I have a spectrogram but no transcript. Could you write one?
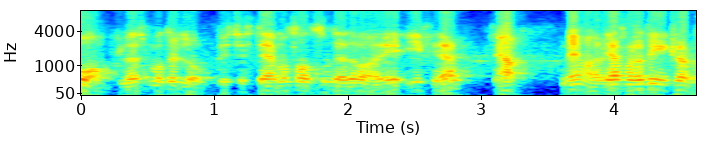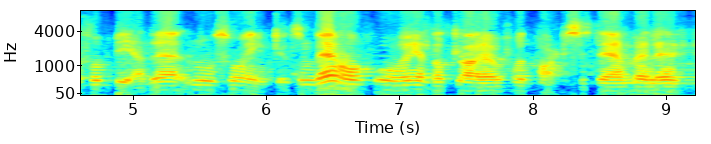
håpløst lobbysystem og sånn som det det var i, i fireren. Ja, det har de. Har fortsatt ikke klart å forbedre noe så enkelt som det, og, og i hele tatt klare å få et partysystem eller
